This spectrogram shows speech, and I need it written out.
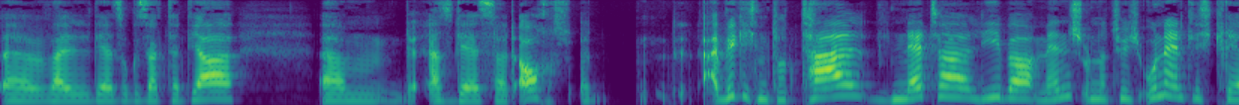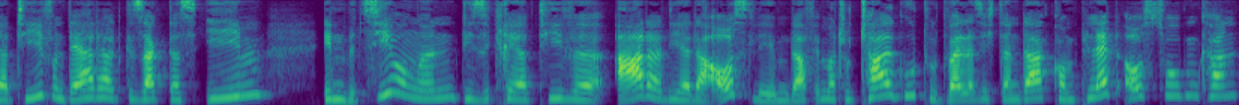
äh, weil der so gesagt hat, ja, ähm, also der ist halt auch äh, wirklich ein total netter, lieber Mensch und natürlich unendlich kreativ. Und der hat halt gesagt, dass ihm in Beziehungen diese kreative Ader, die er da ausleben darf, immer total gut tut, weil er sich dann da komplett austoben kann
